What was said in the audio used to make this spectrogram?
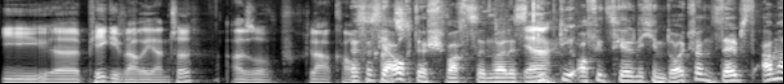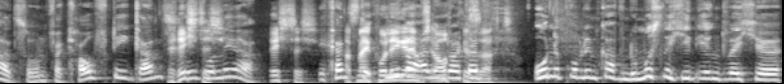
die äh, PG-Variante. Also, klar, kaufen. Das ist ja kannst. auch der Schwachsinn, weil es Ja. gibt die offiziell nicht in Deutschland. Selbst Amazon verkauft die ganz Richtig. regulär. Richtig. Die kannst Hat mein Kollege nämlich auch gesagt. Ohne Problem kaufen. Du musst nicht in irgendwelche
